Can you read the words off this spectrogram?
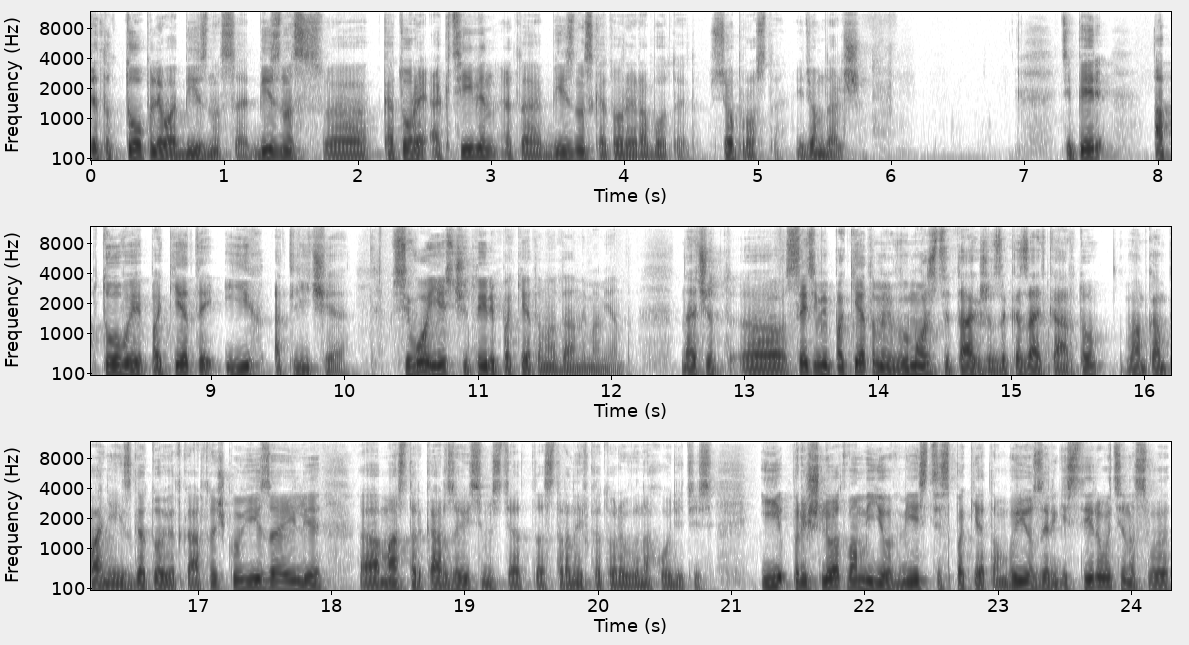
– это топливо бизнеса. Бизнес, э, который активен, это бизнес, который работает. Все просто. Идем дальше. Теперь оптовые пакеты и их отличия. Всего есть 4 пакета на данный момент. Значит, э, с этими пакетами вы можете также заказать карту. Вам компания изготовит карточку Visa или э, MasterCard, в зависимости от страны, в которой вы находитесь, и пришлет вам ее вместе с пакетом. Вы ее зарегистрируете, на свой,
